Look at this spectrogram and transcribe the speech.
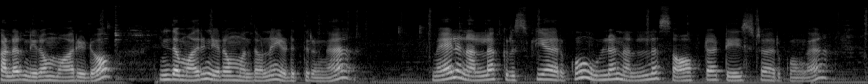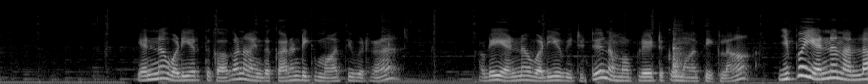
கலர் நிறம் மாறிடும். இந்த மாதிரி நிறம் வந்தோடனே எடுத்துருங்க. மேலே நல்லா கிறிஸ்பியாக இருக்கும். உள்ளே நல்லா சாஃப்டாக டேஸ்ட்டாக இருக்குங்க. எண்ணெய் வடியறதுக்காக நான் இந்த கரண்டிக்கு மாற்றி விடுறேன். அப்படியே எண்ணெய் வடிய விட்டுட்டு நம்ம பிளேட்டுக்கு மாற்றிக்கலாம் இப்போ எண்ணெய் நல்லா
